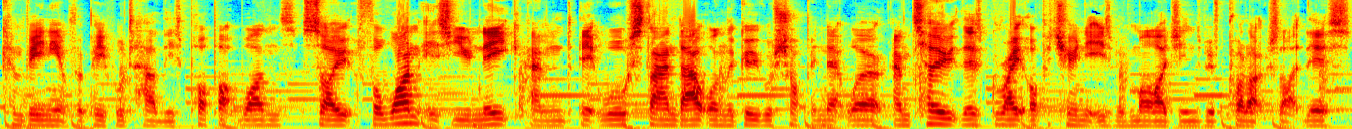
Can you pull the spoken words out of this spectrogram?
convenient for people to have these pop-up ones. So for one, it's unique and it will stand out on the Google shopping network. And two, there's great opportunities with margins with products like this.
